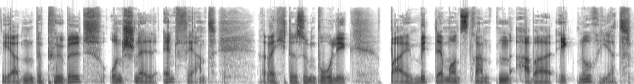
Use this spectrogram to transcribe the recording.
werden bepöbelt und schnell entfernt. Rechte Symbolik bei Mitdemonstranten aber ignoriert.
